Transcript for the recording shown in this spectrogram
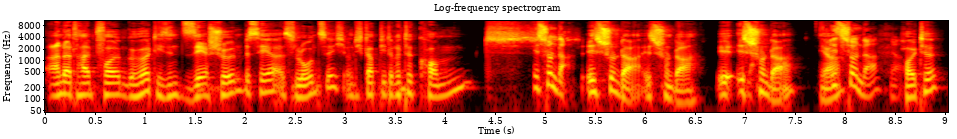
anderthalb Folgen gehört, die sind sehr schön bisher, es lohnt sich und ich glaube, die dritte kommt. Ist schon da. Ist schon da, ist schon da, ist schon da, ja. Ist schon da. Ja. Heute.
